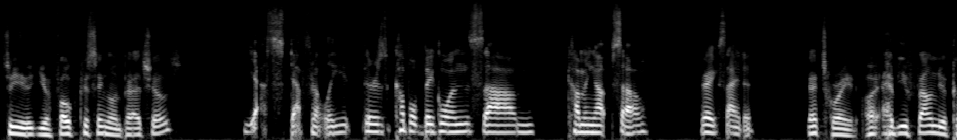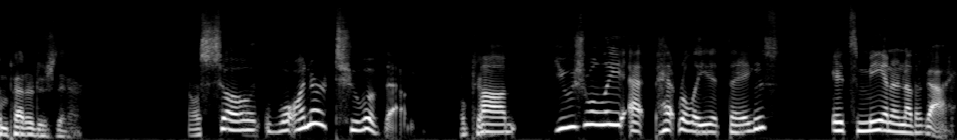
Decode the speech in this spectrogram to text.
So you you're focusing on pet shows? Yes, definitely. There's a couple big ones um, coming up, so very excited. That's great. Uh, have you found your competitors there? So one or two of them. Okay. Um, usually at pet related things, it's me and another guy.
